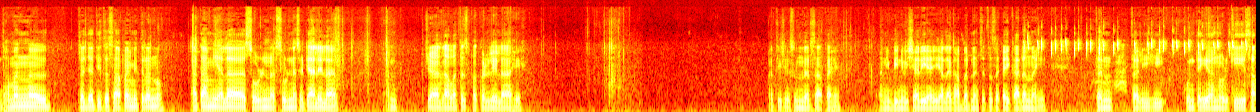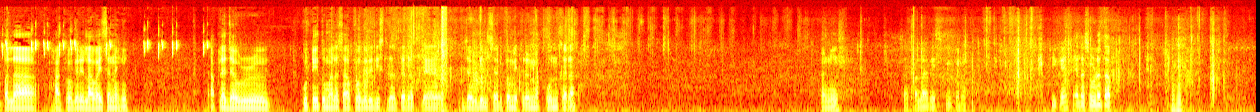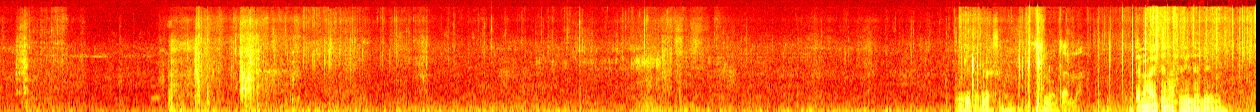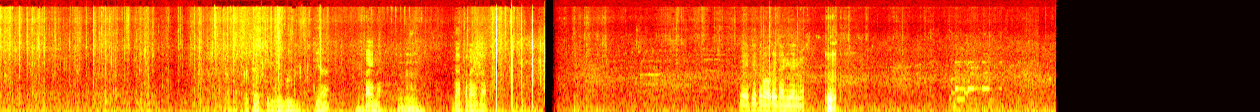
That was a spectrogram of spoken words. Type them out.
धामण प्रजातीचा साप आहे मित्रांनो. आता आम्ही याला सोडणं सोडण्यासाठी आलेलो आहे आमच्या गावातच पकडलेला आहे. अतिशय सुंदर साप आहे आणि बिनविषारी आहे याला घाबरण्याचं तसं काही कारण नाही. तर तरीही कोणत्याही अनोळखी सापाला हात वगैरे लावायचा नाही. आपल्या जवळ कुठे तुम्हाला साप वगैरे दिसलं तर आपल्या जवळील सर्प मित्रांना फोन करा. आणि सापाला रेस्क्यू करा. ठीक आहे? याला सोडत चालला. त्याला माहीत आहे ना आता हे झालंय. किल्ले बनवून या काय ना. हम्म. जात राहिला. यायचं तर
